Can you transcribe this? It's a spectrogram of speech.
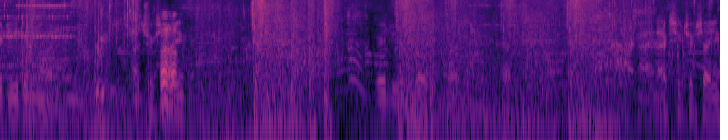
Where do you do not? I trick shot you. Where do you go? Alright, actually trick shot you.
